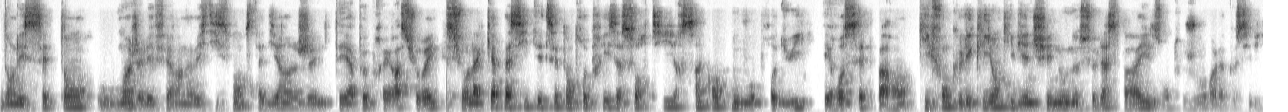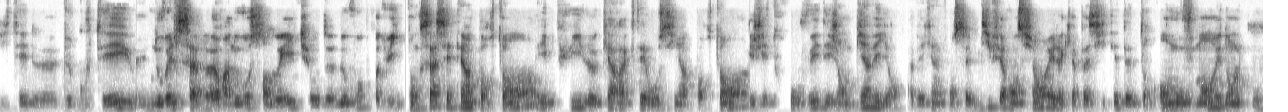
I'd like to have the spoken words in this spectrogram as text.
dans les sept ans où moi j'allais faire un investissement, c'est-à-dire j'étais à peu près rassuré sur la capacité de cette entreprise à sortir 50 nouveaux produits et recettes par an, qui font que les clients qui viennent chez nous ne se lassent pas, ils ont toujours la possibilité de, de goûter une nouvelle saveur, un nouveau sandwich ou de nouveaux produits. Donc ça, c'était important. Et puis le caractère aussi important. Et j'ai trouvé des gens bienveillants, avec un concept différenciant et la capacité d'être en mouvement et dans le coup.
